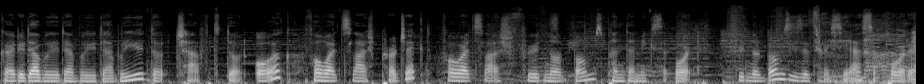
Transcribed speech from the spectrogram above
go to www.chuffed.org forward slash project forward slash Food Not Bombs pandemic support. Food Not Bombs is a 3CR supporter.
